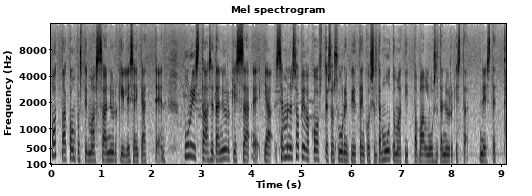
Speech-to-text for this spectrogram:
ottaa kompostimassaa nyrkillisen kätteen, puristaa sitä nyrkissä ja semmoinen sopiva kosteus on suurin piirtein, kun siltä muutama tippa valluu siltä nyrkistä nestettä.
